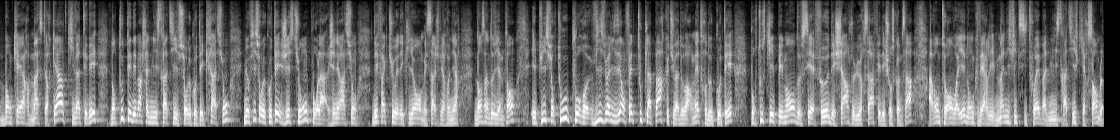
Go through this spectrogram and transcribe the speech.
bancaire Mastercard qui va t'aider dans toutes tes démarches administratives sur le côté création, mais aussi sur le côté gestion pour la génération des factures et des clients, mais ça je vais revenir dans un deuxième temps. Et puis surtout pour visualiser en fait toute la part que tu vas devoir mettre de côté pour tout ce qui est paiement de CFE, des charges de l'URSSAF et des choses comme ça de te renvoyer donc vers les magnifiques sites web administratifs qui ressemblent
